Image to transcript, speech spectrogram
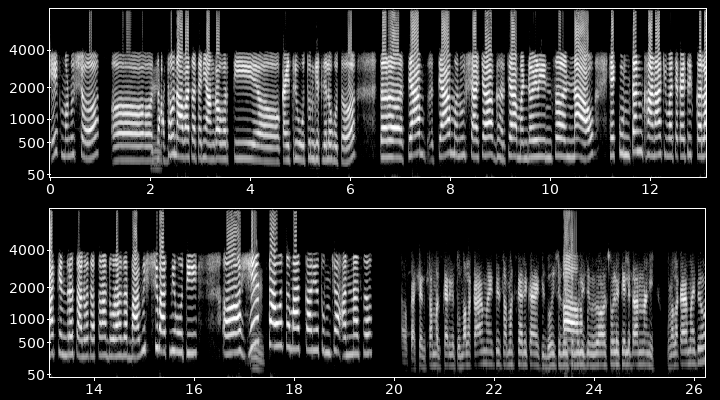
एक मनुष्य जाधव नावाचा त्यांनी अंगावरती काहीतरी ओतून घेतलेलं होतं. तर त्या त्या मनुष्याच्या घरच्या मंडळींचं नाव हे कुंटन खाना किंवा ते काहीतरी कला केंद्र चालवत असताना दोन हजार बावीसची बातमी होती. हेच. का हो समाजकार्य तुमच्या अण्णाचं? कशाला समाजकार्य? तुम्हाला काय माहिती? समाजकार्य काय? की दोनशे दोनशे. मुलीचे विवाह सोहळे केलेत अण्णांनी. तुम्हाला काय माहिती हो?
